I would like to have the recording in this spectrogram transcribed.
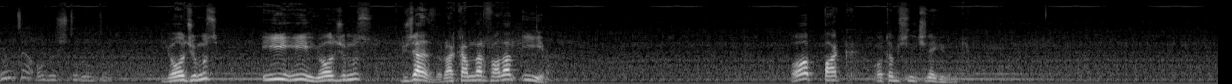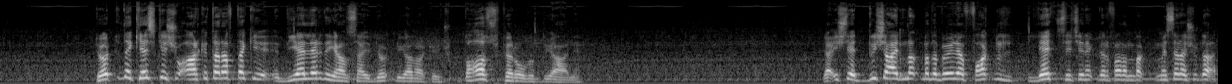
Rota oluşturuldu. Yolcumuz iyi iyi yolcumuz güzel rakamlar falan iyi. Hop bak otobüsün içine girdik. Dörtlü de keşke şu arka taraftaki diğerleri de yansaydı dörtlü yanarken. Çok daha süper olurdu yani. Ya işte dış aydınlatmada böyle farklı led seçenekleri falan bak mesela şurada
